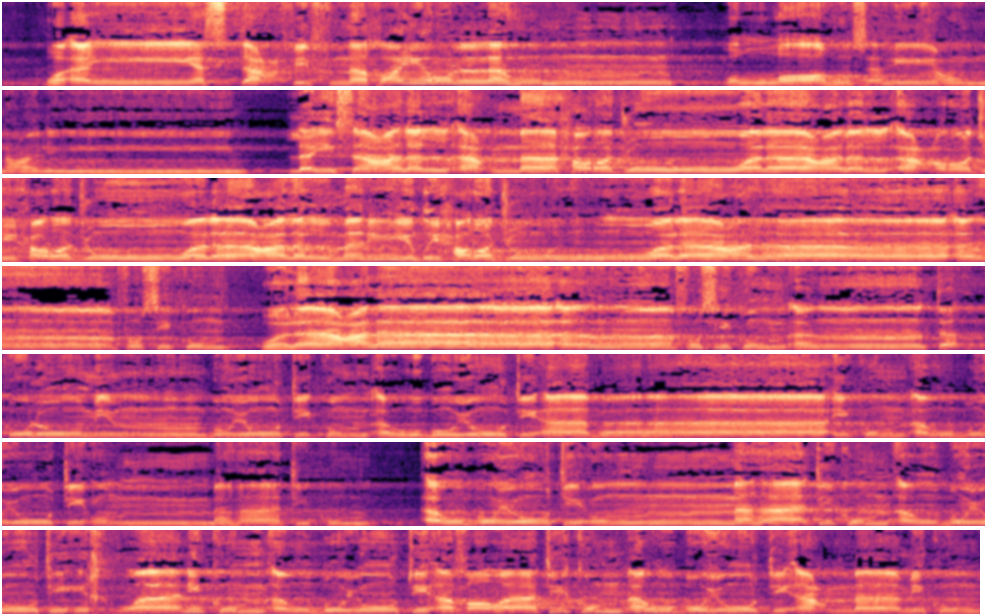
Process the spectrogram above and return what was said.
وان يستعففن خير لهم والله سميع عليم ليس على الاعمى حرج ولا على الاعرج حرج ولا على المريض حرج ولا على انفسكم ولا على أنفسكم أن تأكلوا من بيوتكم أو بيوت آبائكم أو بيوت أمهاتكم أو بيوت أمهاتكم أو بيوت إخوانكم أو بيوت أخواتكم أو بيوت أعمامكم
